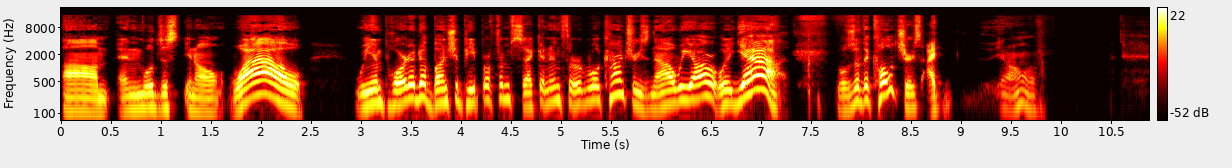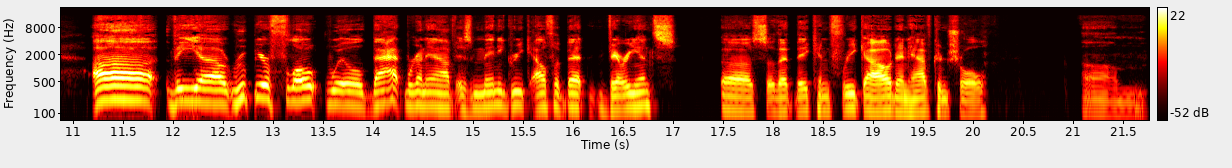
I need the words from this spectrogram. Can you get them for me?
Um, and we'll just, you know, wow, we imported a bunch of people from second and third world countries. Now we are, well, yeah, those are the cultures. I you know, uh, the uh, root beer float will that we're going to have as many Greek alphabet variants uh, so that they can freak out and have control. Um,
